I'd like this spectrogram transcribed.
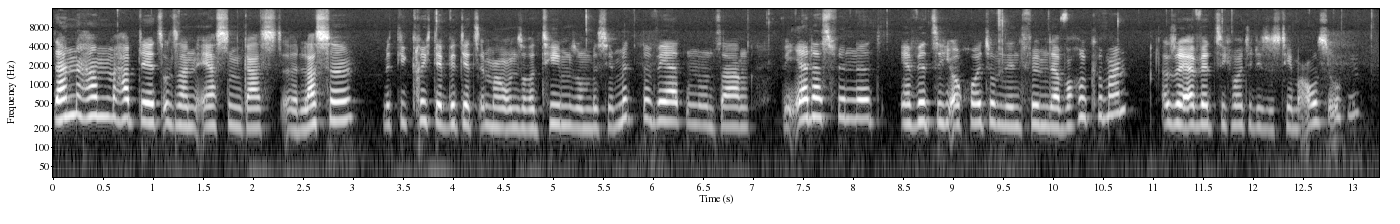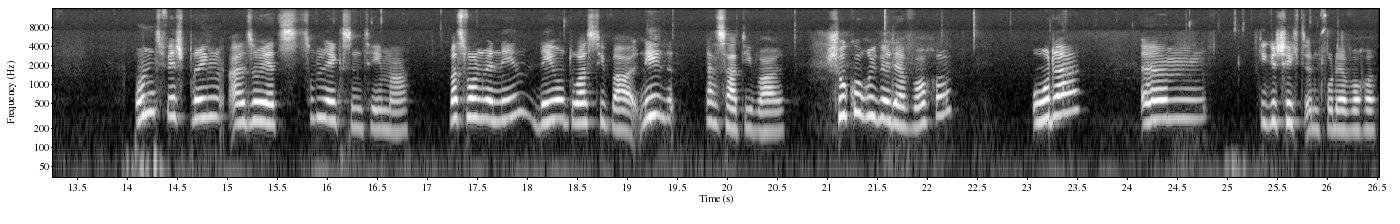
Dann haben, habt ihr jetzt unseren ersten Gast äh, Lasse mitgekriegt. Der wird jetzt immer unsere Themen so ein bisschen mitbewerten und sagen, wie er das findet. Er wird sich auch heute um den Film der Woche kümmern. Also er wird sich heute dieses Thema aussuchen. Und wir springen also jetzt zum nächsten Thema. Was wollen wir nehmen? Leo, du hast die Wahl. Nee, das hat die Wahl. Schokoriegel der Woche oder ähm, die Geschichtsinfo der Woche.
